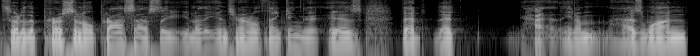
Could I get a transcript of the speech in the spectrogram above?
sort of the personal process, the you know the internal thinking that is that that ha, you know has one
